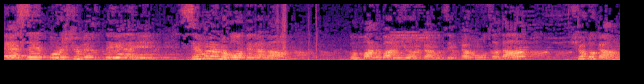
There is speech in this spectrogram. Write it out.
ਐਸੇ ਪੁਰਸ਼ ਮਿਲਤੇ ਰਹੇ, ਸਿਮਰਨ ਹੋ ਤੇਰਾ ਨਾਮ। ਮਨ ਬਾਣੀ ਔਰ ਕਰਮ ਸੇ ਕਰੂੰ ਸਦਾ, ਸ਼ੁਭ ਕਾਮ।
